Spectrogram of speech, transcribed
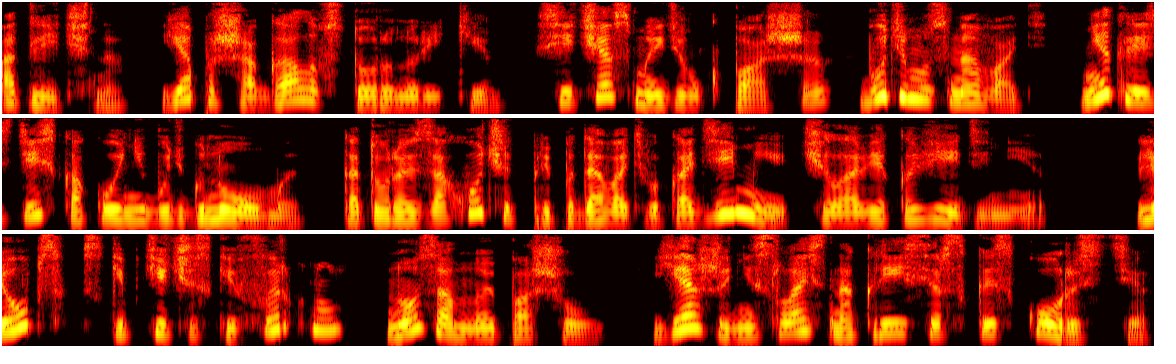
Отлично. Я пошагала в сторону реки. Сейчас мы идем к Паше, будем узнавать, нет ли здесь какой-нибудь гномы, которая захочет преподавать в академии человековедение. Леопс скептически фыркнул, но за мной пошел. Я же неслась на крейсерской скорости,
